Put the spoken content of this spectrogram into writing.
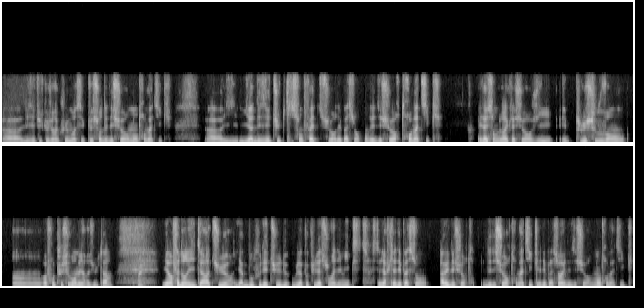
euh, les études que j'ai inclus, moi, c'est que sur des déchirures non traumatiques. Euh, il y, a des études qui sont faites sur des patients qui ont des déchirures traumatiques. Et là, il semblerait que la chirurgie est plus souvent offre plus souvent un meilleur résultat. Et en fait, dans la littérature, il y a beaucoup d'études où la population est mixte. C'est-à-dire qu'il y a des patients avec des déchirures, des déchirures traumatiques et des patients avec des déchirures non traumatiques.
